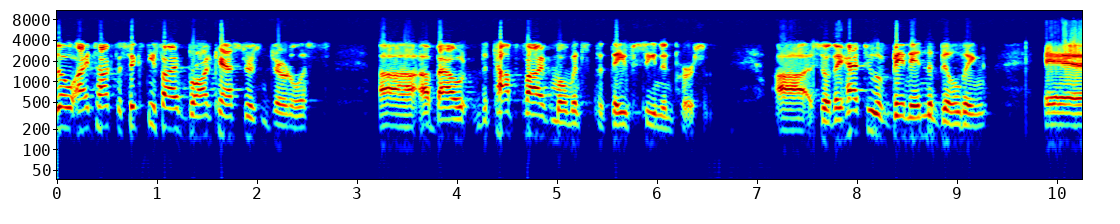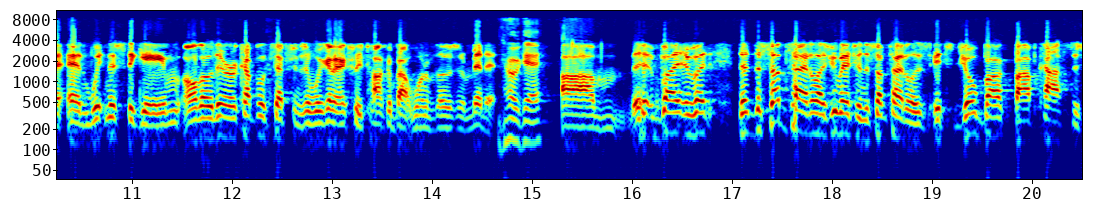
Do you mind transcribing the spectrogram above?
so I talked to 65 broadcasters and journalists uh, about the top five moments that they've seen in person. Uh, so they had to have been in the building and, and witnessed the game. Although there are a couple exceptions, and we're going to actually talk about one of those in a minute. Okay. Um, but but the, the subtitle, as you mentioned, the subtitle is it's Joe Buck, Bob Costas,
